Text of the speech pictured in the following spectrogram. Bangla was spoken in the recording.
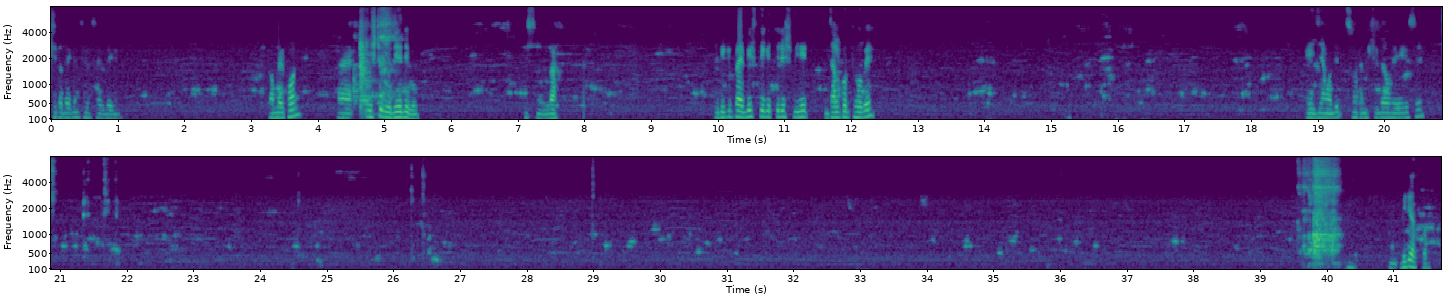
সেটা দেখেন, সেটা সাইজ দেখেন। আমরা এখন মিষ্টিগুলো দিয়ে দিব। বিসমিল্লাহ। এদিকে প্রায় বিশ থেকে তিরিশ মিনিট জাল করতে হবে। এই যে আমাদের ছটা মিষ্টি দেওয়া হয়ে গেছে। Bir dakika.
